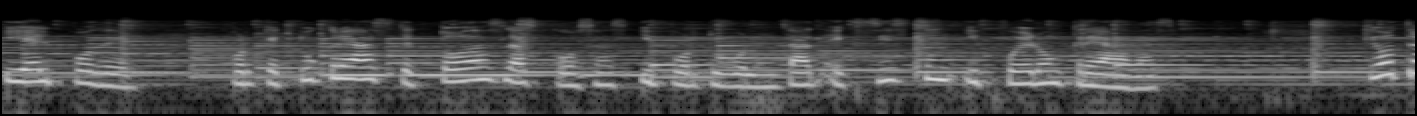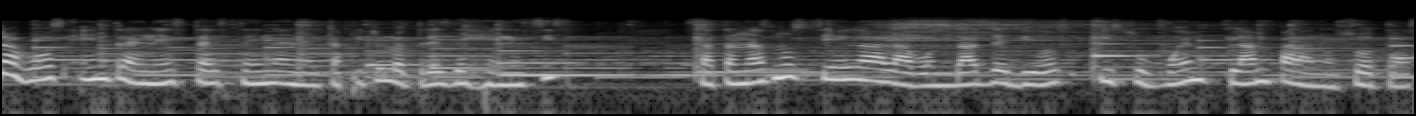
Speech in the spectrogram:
y el poder, porque tú creaste todas las cosas y por tu voluntad existen y fueron creadas. ¿Qué otra voz entra en esta escena en el capítulo 3 de Génesis? Satanás nos ciega a la bondad de Dios y su buen plan para nosotras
